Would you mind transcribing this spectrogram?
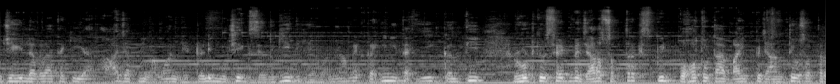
मुझे ही लग रहा था कि यार, आज अपने भगवान लिटरली मुझे एक ज़िंदगी दी है, वरना मैं कहीं नहीं था। एक गलती रोड के उस साइड में जा रहा हूँ, सत्तर की स्पीड बहुत होता है बाइक पे जानते हो सत्तर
